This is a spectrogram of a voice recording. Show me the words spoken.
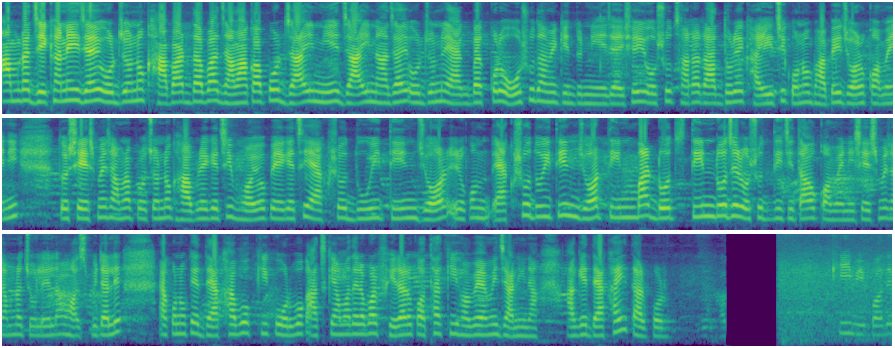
আমরা যেখানেই যাই, ওর জন্য খাবার দাবার জামা কাপড় যাই নিয়ে, যাই না যাই, ওর জন্য এক ব্যাগ করে ওষুধ আমি কিন্তু নিয়ে যাই। সেই ওষুধ সারা রাত ধরে খাইয়েছি, কোনোভাবেই জ্বর কমেনি। তো শেষমেশ আমরা প্রচণ্ড ঘাবড়ে গেছি, ভয়ও পেয়ে গেছি। একশো দুই তিন জ্বর, এরকম একশো দুই তিন জ্বর, তিনবার ডোজ, তিন ডোজের ওষুধ দিয়েছি, তাও কমেনি। শেষমেশ আমরা চলে এলাম হসপিটালে এখন ওকে দেখাবো কি করব, আজকে আমাদের আবার ফেরার কথা কি হবে আমি জানি না। আগে দেখাই, তারপর। কি বিপদে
